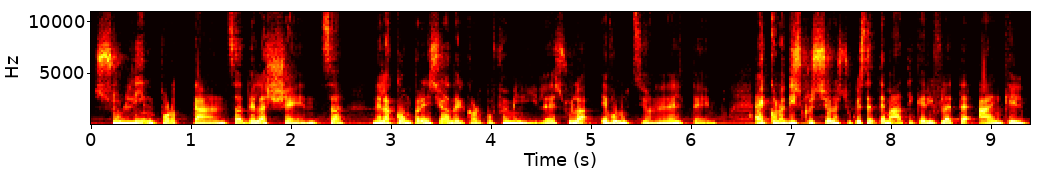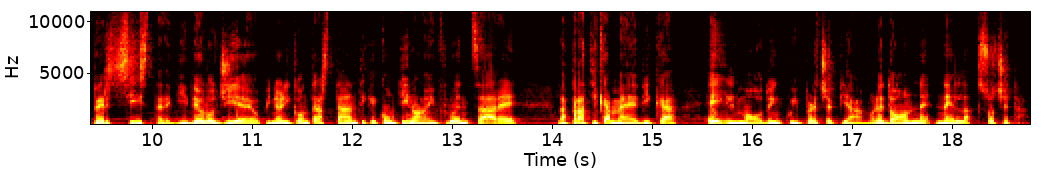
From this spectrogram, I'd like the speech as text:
sull'importanza della scienza nella comprensione del corpo femminile e sulla evoluzione nel tempo. Ecco, la discussione su queste tematiche riflette anche il persistere di ideologie e opinioni contrastanti che continuano a influenzare la pratica medica e il modo in cui percepiamo le donne nella società.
